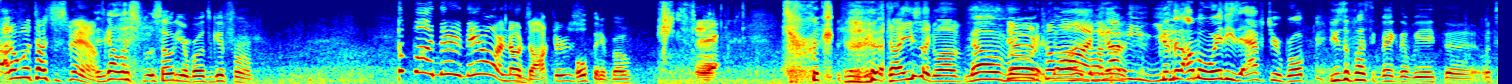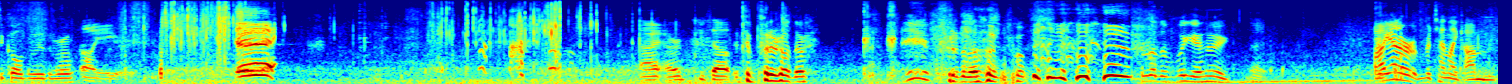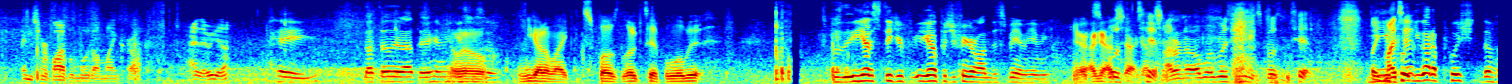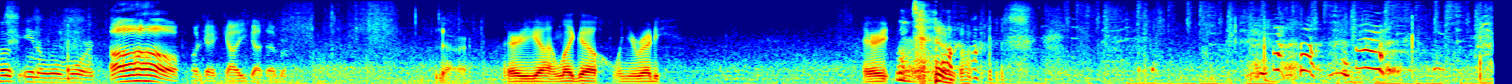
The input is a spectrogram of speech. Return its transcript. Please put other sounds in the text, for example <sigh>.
I don't want to touch the spam. It's got less sodium, bro. It's good for him. the fuck? They they are no doctors. Open it, bro. <laughs> Can I use a glove? No, bro. Dude, come No, on. no, you gotta be. Because then I'm gonna wear these after, bro. Use the plastic bag that we ate the what's it called with, bro. Oh yeah, you're right. <laughs> Alright, Alright, peace out. To put it on the <laughs> put it on the hook, bro. put it on the freaking hook. I gotta pretend like I'm in survival mode on Minecraft. Alright, there we go. Hey, not throw it out there. Him, you, you gotta like expose the hook tip a little bit. you gotta stick your, you gotta put your finger on the spam, Hammy. Here, I got Expose you. I the got tip. you. I don't know. What, what does he mean expose the tip? Like you my put, tip? You gotta push the hook in a little more. Oh, okay, Cal, you got that, bro. All right. There you go, and let go when you're ready. There you <laughs> <laughs> <laughs>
